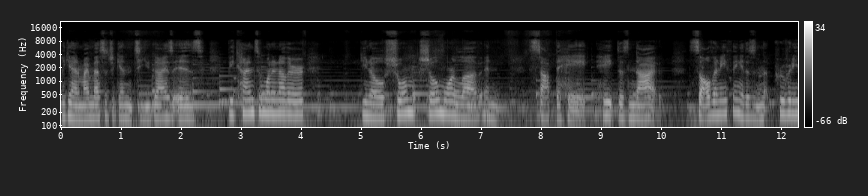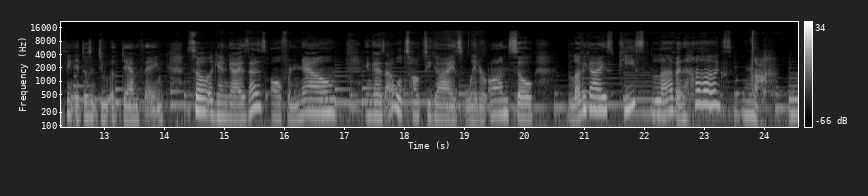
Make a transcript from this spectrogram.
again my message again to you guys is be kind to one another you know show show more love and stop the hate. Hate does not solve anything. It doesn't prove anything. It doesn't do a damn thing. So again guys that is all for now. And guys i will talk to you guys later on. So love you guys. Peace love and hugs. Mwah.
